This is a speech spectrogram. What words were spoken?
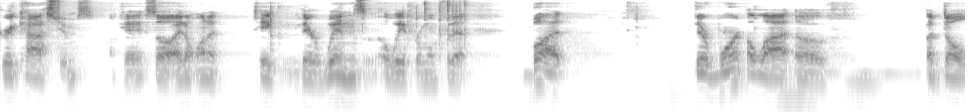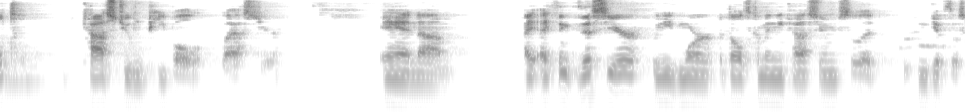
great costumes. Okay, so I don't want to take their wins away from them for that, but there weren't a lot of adult costume people last year, and um, I, I think this year we need more adults coming in costumes so that we can give those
